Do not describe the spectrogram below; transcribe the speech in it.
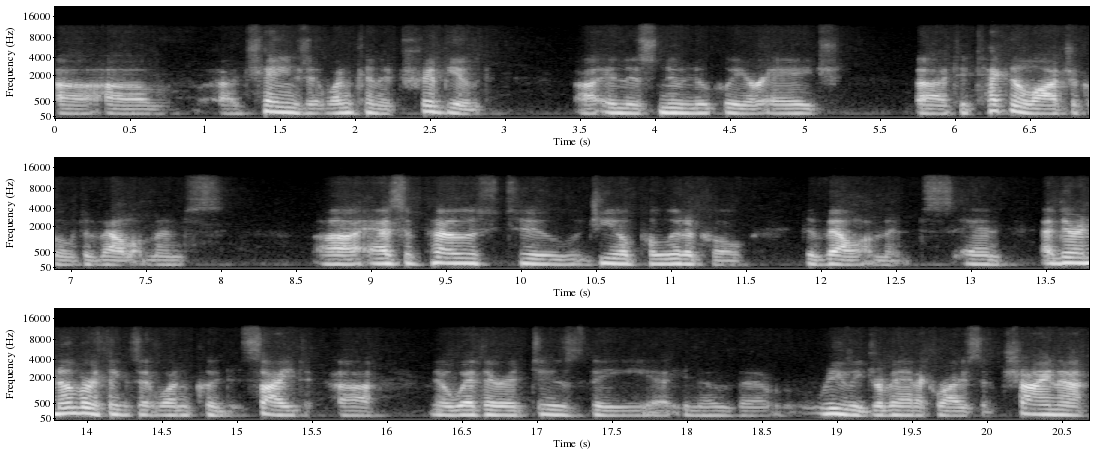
of change that one can attribute in this new nuclear age uh, to technological developments as opposed to geopolitical developments. And there are a number of things that one could cite you know, whether it is the, uh, you know, the really dramatic rise of China,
